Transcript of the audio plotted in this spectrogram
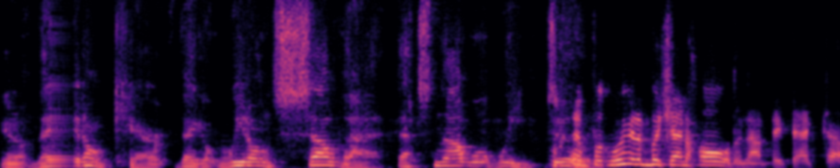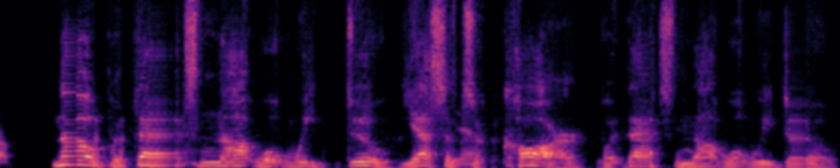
You know, they don't care. They go, we don't sell that. That's not what we do. But We're going to put you on hold and not pick that up. No, but that's not what we do. Yes, it's yeah. a car, but that's not what we do.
